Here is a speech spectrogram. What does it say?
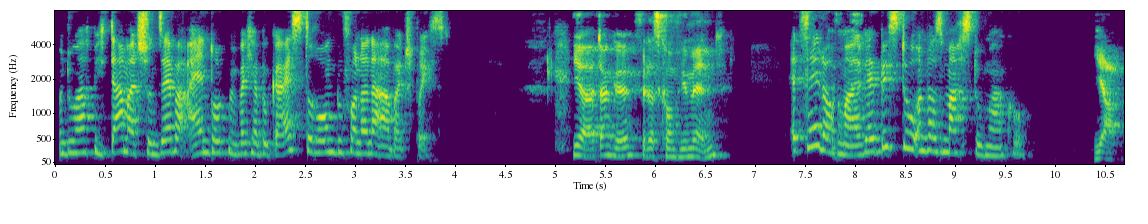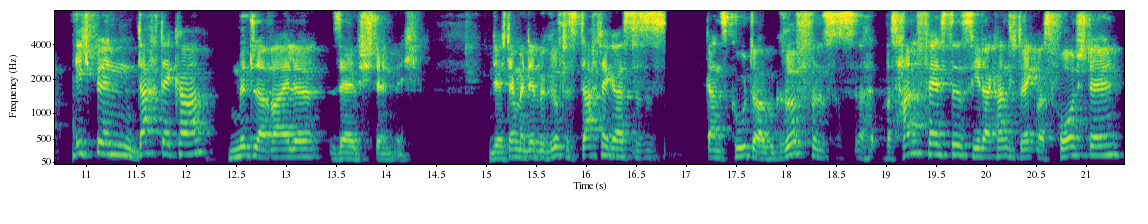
und du hast mich damals schon sehr beeindruckt, mit welcher Begeisterung du von deiner Arbeit sprichst. Ja, danke für das Kompliment. Erzähl doch mal, wer bist du und was machst du, Marco? Ja, ich bin Dachdecker, mittlerweile selbstständig. Ich denke mal, der Begriff des Dachdeckers, das ist ein ganz guter Begriff. Das ist was Handfestes. Jeder kann sich direkt was vorstellen.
